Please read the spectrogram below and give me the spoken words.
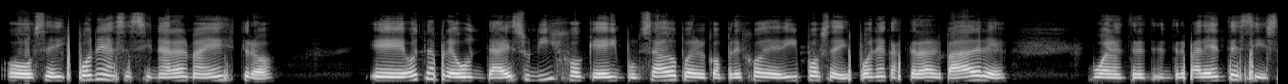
o se dispone a asesinar al maestro? Eh, otra pregunta, ¿es un hijo que, impulsado por el complejo de Edipo, se dispone a castrar al padre? Bueno, entre, paréntesis,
